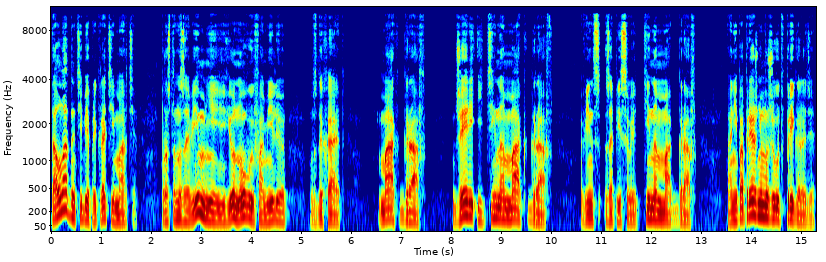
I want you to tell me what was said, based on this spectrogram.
Да ладно тебе, прекрати, Марти. Просто назови мне ее новую фамилию. Вздыхает. Макграф. Джерри и Тина Макграф. Винс записывает. Тина Макграф. Они по-прежнему живут в пригороде.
